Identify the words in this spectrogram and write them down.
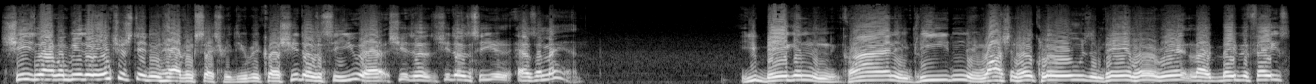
she's not going to be that interested in having sex with you because she doesn't see you as she does she doesn't see you as a man. You begging and crying and pleading and washing her clothes and paying her rent like baby face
